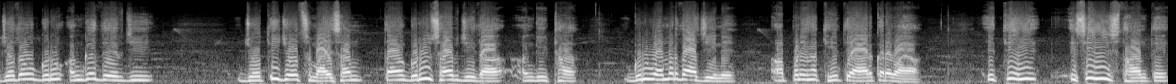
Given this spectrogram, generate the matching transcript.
ਜਦੋਂ ਗੁਰੂ ਅੰਗਦ ਦੇਵ ਜੀ ਜੋਤੀ ਜੋਤ ਸਮਾਏ ਸਨ, ਤਾਂ ਗੁਰੂ ਸਾਹਿਬ ਜੀ ਦਾ ਅੰਗੀਠਾ ਗੁਰੂ ਅਮਰਦਾਸ ਜੀ ਨੇ ਆਪਣੇ ਹੱਥੀਂ ਤਿਆਰ ਕਰਵਾਇਆ। ਇੱਥੇ ਹੀ ਇਸੇ ਹੀ ਸਥਾਨ ਤੇ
